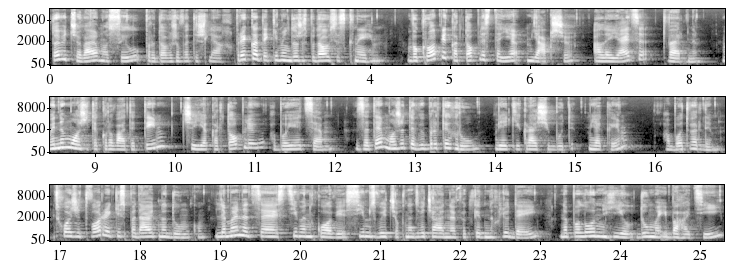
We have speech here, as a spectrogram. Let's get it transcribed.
то відчуваємо силу продовжувати шлях. Приклад, який мені дуже сподобався з книги: в окропі картопля стає м'якшою, але яйце твердне. Ви не можете керувати тим, чи є картоплею або яйцем. Зате можете вибрати гру, в якій краще бути м'яким або твердим. Схожі твори, які спадають на думку. Для мене це Стівен Кові Сім звичок надзвичайно ефективних людей, Наполеон Гіл Дума і багатій,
